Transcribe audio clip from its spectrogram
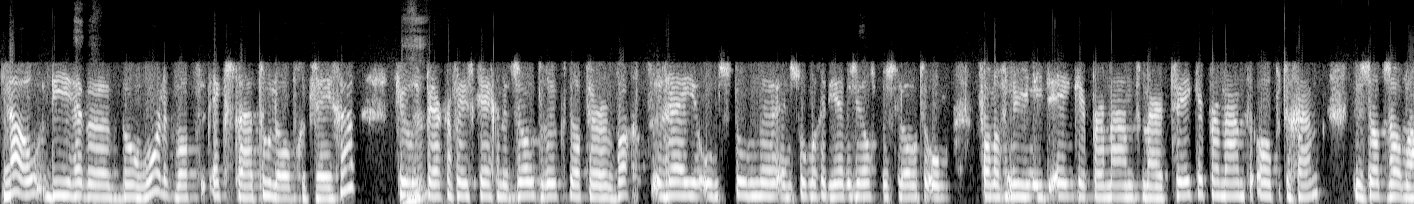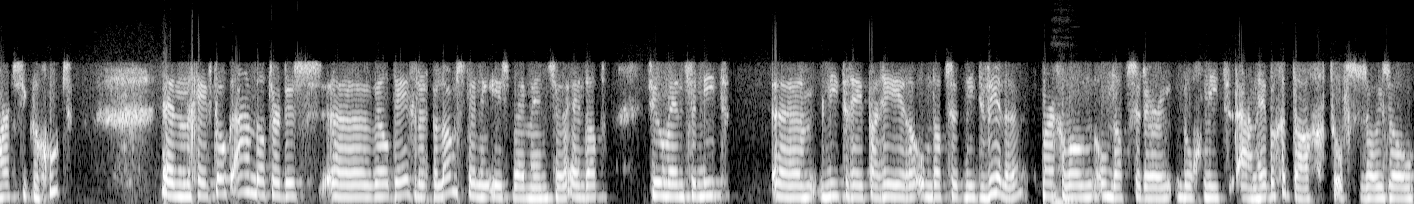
Nou, die hebben behoorlijk wat extra toeloop gekregen. Veel -huh. repaircafés kregen het zo druk dat er wachtrijen ontstonden. En sommigen die hebben zelfs besloten om vanaf nu niet één keer per maand... maar twee keer per maand open te gaan. Dus dat is allemaal hartstikke goed. En geeft ook aan dat er dus uh, wel degelijk belangstelling is bij mensen. En dat veel mensen niet, uh, niet repareren omdat ze het niet willen. Maar gewoon omdat ze er nog niet aan hebben gedacht. Of ze sowieso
